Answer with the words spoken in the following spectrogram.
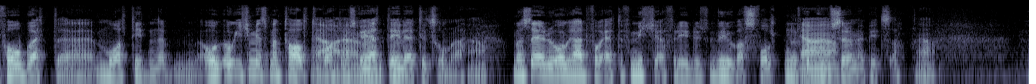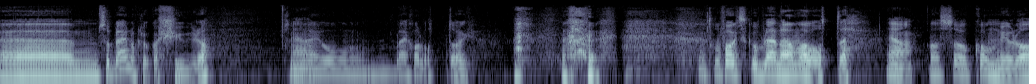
forberedt eh, måltidene, og, og ikke minst mentalt, på at du skal ete i det tidsrommet der. Men så er du òg redd for å ete for mye, fordi du vil jo være sulten når du skal kose deg med pizza. Ja. Ehm, så ble det nok klokka sju, da. Så ble jo ble halv åtte òg. Jeg tror faktisk hun ble nærmere åtte. Ja. Og så kom jo da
